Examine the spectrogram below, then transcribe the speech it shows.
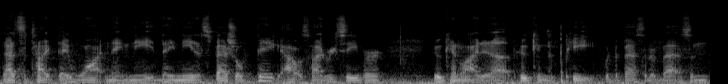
That's the type they want and they need. They need a special big outside receiver who can light it up, who can compete with the best of the best. And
